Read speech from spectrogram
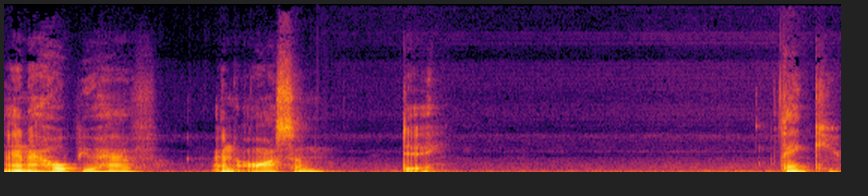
And I hope you have an awesome day. Thank you.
